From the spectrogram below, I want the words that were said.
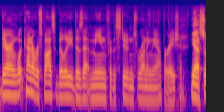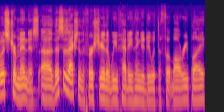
Darin, what kind of responsibility does that mean for the students running the operation? Yeah, so it's tremendous. Uh, this is actually the first year that we've had anything to do with the football replay.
